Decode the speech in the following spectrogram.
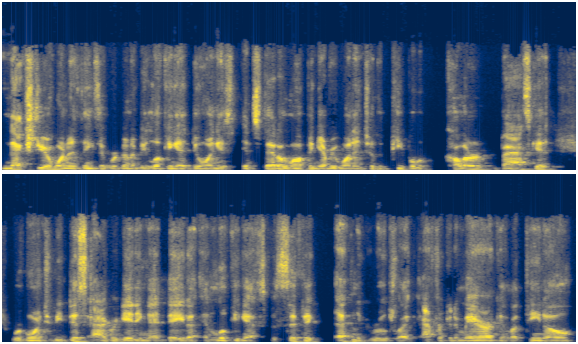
next year, one of the things that we're going to be looking at doing is instead of lumping everyone into the people of color basket, we're going to be disaggregating that data and looking at specific ethnic groups like African American, Latino,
